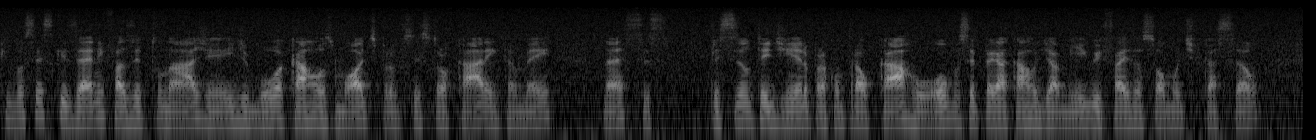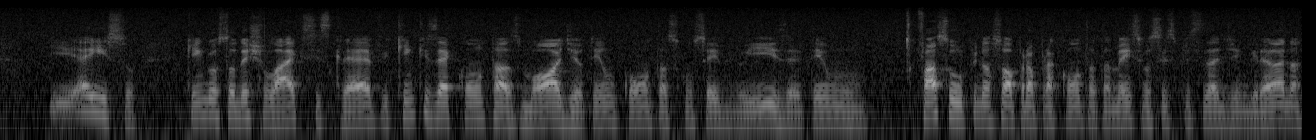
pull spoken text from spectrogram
que vocês quiserem fazer tunagem aí de boa, carros mods para vocês trocarem também, né? Vocês precisam ter dinheiro para comprar o carro ou você pegar carro de amigo e faz a sua modificação. E é isso. Quem gostou deixa o like, se inscreve. Quem quiser contas mod, eu tenho contas com Save Wizard, tenho um Faça o UP na sua própria conta também, se vocês precisarem de grana,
